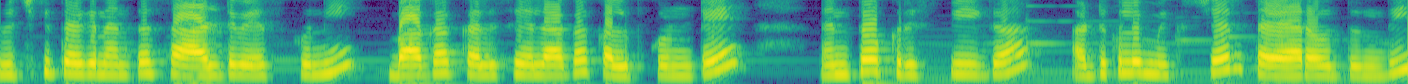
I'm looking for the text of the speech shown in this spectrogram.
రుచికి తగినంత సాల్ట్ వేసుకుని బాగా కలిసేలాగా కలుపుకుంటే ఎంతో క్రిస్పీగా అటుకుల మిక్స్చర్ తయారవుతుంది.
